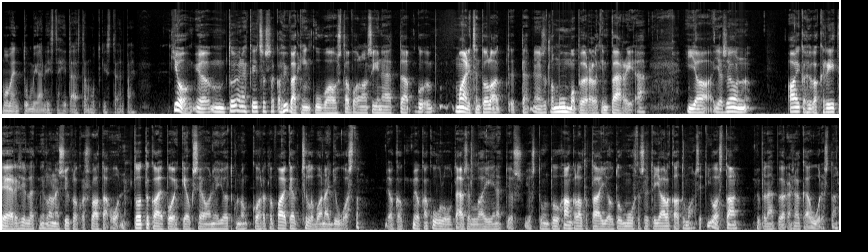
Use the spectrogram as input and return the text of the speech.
momentumia niistä hitaista mutkista päin. Joo, ja toi on ehkä itse asiassa aika hyväkin kuvaus tavallaan siinä, että mainitsen tuolla, että ne mummopyörälläkin pärjää. Ja, ja se on aika hyvä kriteeri sille, että millainen syklokrossrata on. Totta kai poikkeuksia on ja jotkut on kohdat vaikea silloin vain juosta, joka, joka kuuluu täysin lajiin, että jos, jos tuntuu hankalalta tai joutuu muusta sitten jalkautumaan, sitten juostaan, hypätään pyörän selkään uudestaan.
